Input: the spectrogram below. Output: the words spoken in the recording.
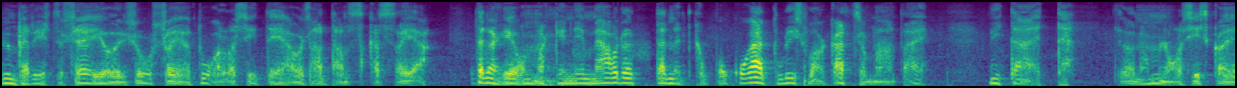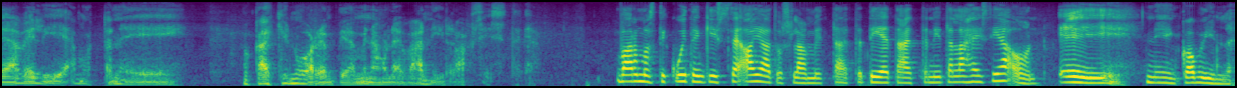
ympäristössä ja Joensuussa ja tuolla sitten ja osa Tanskassa ja tänäkin onnakin, niin mä odotan, että kukaan tulisi vaan katsomaan tai mitä, että se on minulla siskoja ja veliä, mutta ne ei. No kaikki nuorempia, minä olen vain niin lapsista. Varmasti kuitenkin se ajatus lämmittää, että tietää, että niitä läheisiä on. Ei niin kovin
